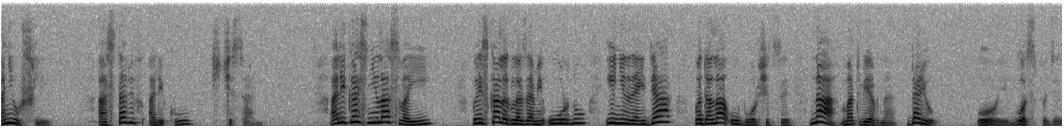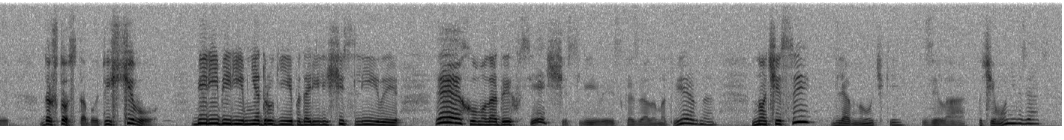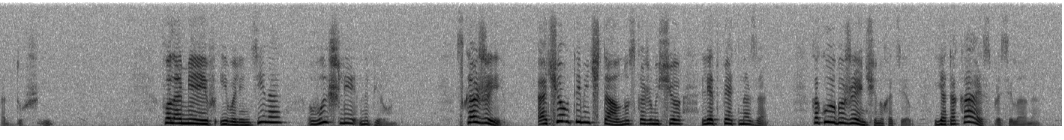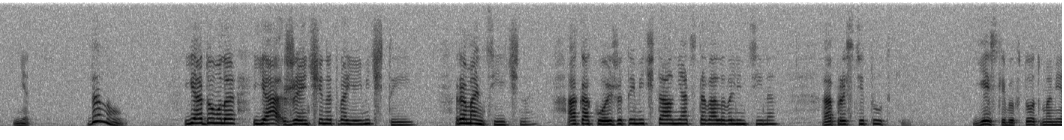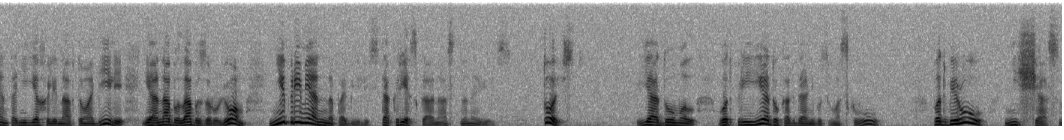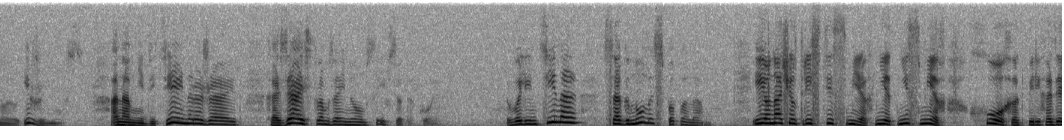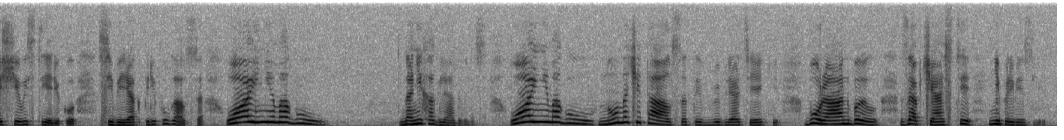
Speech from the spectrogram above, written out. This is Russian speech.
Они ушли, оставив Алику с часами. Алика сняла свои, поискала глазами урну и, не найдя, подала уборщице. «На, Матвеевна, дарю». «Ой, господи, да что с тобой, ты с чего?» «Бери, бери, мне другие подарили счастливые». «Эх, у молодых все счастливые», — сказала Матвеевна, но часы для внучки взяла. Почему не взять от души? Фоломеев и Валентина вышли на перрон. «Скажи, о чем ты мечтал, ну, скажем, еще лет пять назад? Какую бы женщину хотел?» «Я такая?» — спросила она. «Нет». «Да ну! Я думала, я женщина твоей мечты, романтична. А какой же ты мечтал?» — не отставала Валентина. «О проститутке». Если бы в тот момент они ехали на автомобиле, и она была бы за рулем, непременно побились, так резко она остановилась. То есть, я думал, вот приеду когда-нибудь в Москву, подберу несчастную и женюсь. Она мне детей нарожает, хозяйством займемся и все такое. Валентина согнулась пополам. Ее начал трясти смех. Нет, не смех, хохот, переходящий в истерику. Сибиряк перепугался. «Ой, не могу!» На них оглядывались. «Ой, не могу! Ну, начитался ты в библиотеке. Буран был, запчасти не привезли».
